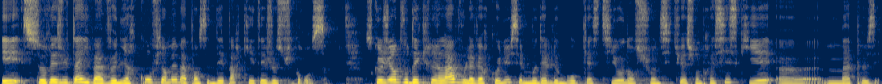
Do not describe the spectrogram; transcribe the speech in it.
Et ce résultat, il va venir confirmer ma pensée de départ qui était je suis grosse. Ce que je viens de vous décrire là, vous l'avez reconnu, c'est le modèle de Brooke Castillo dans, sur une situation précise qui est euh, ma pesée.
